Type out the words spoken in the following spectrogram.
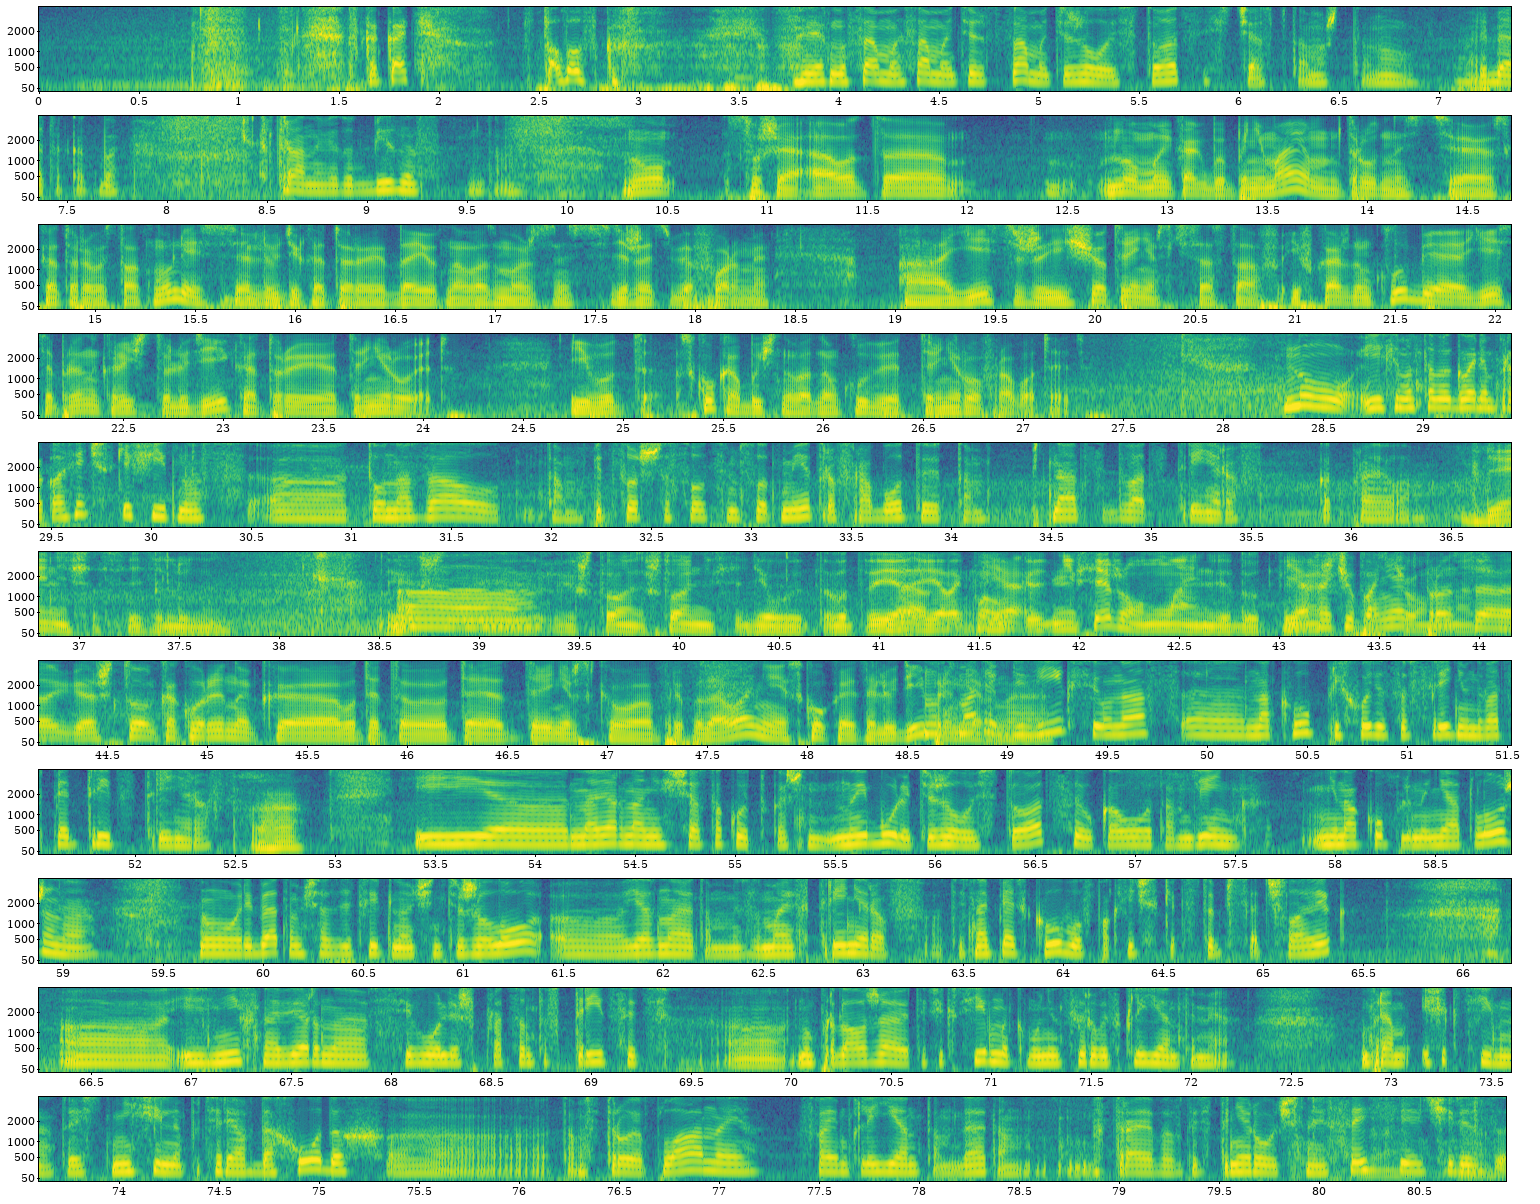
скакать в полоску, наверное, самая, самая, самая тяжелая ситуация сейчас, потому что, ну, ребята как бы странно ведут бизнес. ну, там. Ну, слушай, а вот... Ну, мы как бы понимаем трудность, э, с которой вы столкнулись, люди, которые дают нам возможность держать себя в форме. А есть же еще тренерский состав. И в каждом клубе есть определенное количество людей, которые тренируют. И вот сколько обычно в одном клубе тренеров работает? Ну, если мы с тобой говорим про классический фитнес, э, то на зал там 500, 600, 700 метров работают там 15-20 тренеров, как правило. Где они сейчас, все эти люди? И, А. ш- и что, что они все делают? Вот я, Да, я так понял, я- не все же онлайн ведут. Я хочу то, с понять просто, начали. что какой рынок э, вот этого те- тренерского преподавания, и сколько это людей ну, примерно? смотри, в DDX у нас э, на клуб приходится в среднем 25-30 тренеров. Ага. И, э, наверное, они сейчас в такой, конечно, наиболее тяжелой ситуации, у кого там денег не накоплено, не отложено. Ну, ребятам сейчас действительно очень тяжело. Э, Я знаю там из моих тренеров, то есть на 5 клубов фактически это 150 человек. А, Из них, наверное, всего лишь процентов 30 а, ну, продолжают эффективно коммуницировать с клиентами. Ну, прям эффективно, то есть не сильно потеряв доходах, там, строя планы своим клиентам, да, там, выстраивая вот эти тренировочные сессии Да, через,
